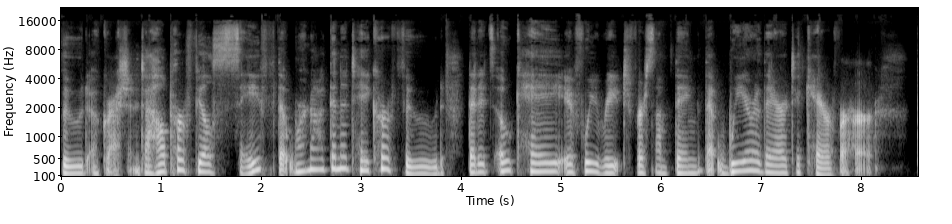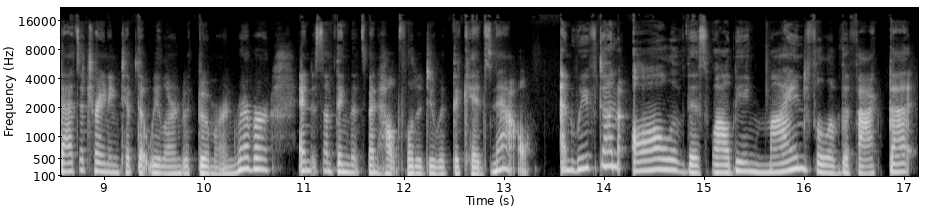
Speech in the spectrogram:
food aggression, to help her feel safe that we're not going to take her food, that it's okay if we reach for something, that we are there to care for her. That's a training tip that we learned with Boomer and River, and it's something that's been helpful to do with the kids now. And we've done all of this while being mindful of the fact that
